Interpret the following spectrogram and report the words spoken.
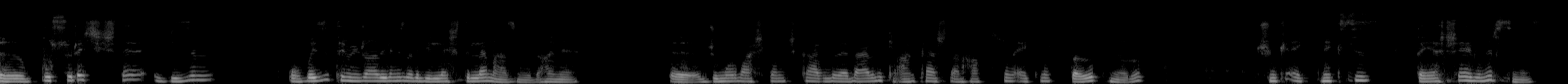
Ee, bu süreç işte bizim obezite mücadelemizle de birleştirilemez miydi? Hani e, Cumhurbaşkanı çıkardı ve derdi ki arkadaşlar hafta sonu ekmek dağıtmıyoruz. Çünkü ekmeksiz de yaşayabilirsiniz.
